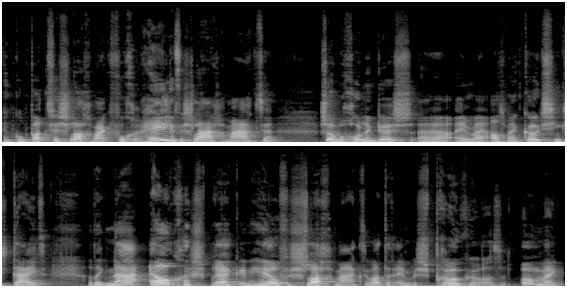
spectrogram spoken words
Een compact verslag waar ik vroeger hele verslagen maakte. Zo begon ik dus uh, in mijn, als mijn coachingstijd. Dat ik na elk gesprek een heel verslag maakte. Wat erin besproken was. Oh my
